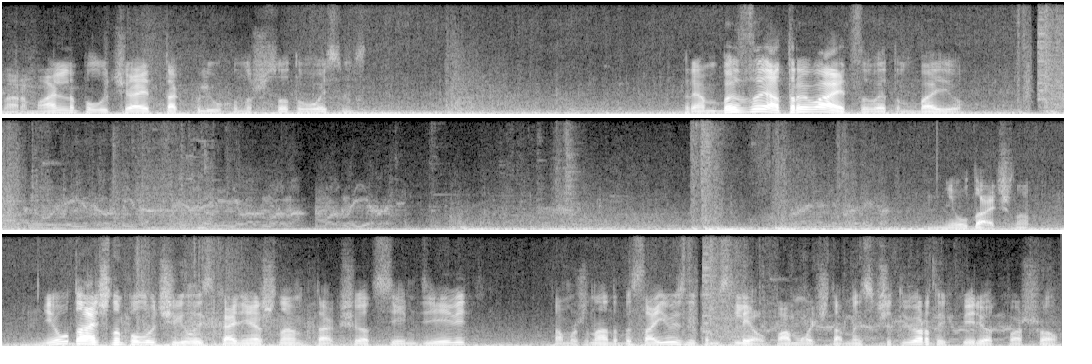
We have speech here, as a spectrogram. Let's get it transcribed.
Нормально получает так плюху на 680. Прям БЗ отрывается в этом бою. Неудачно. Неудачно получилось, конечно. Так, счет 7-9. Там уже надо бы союзникам слева помочь. Там из четвертой вперед пошел.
